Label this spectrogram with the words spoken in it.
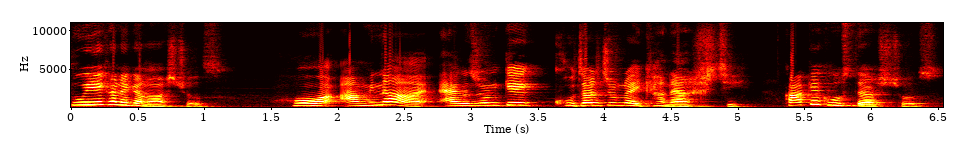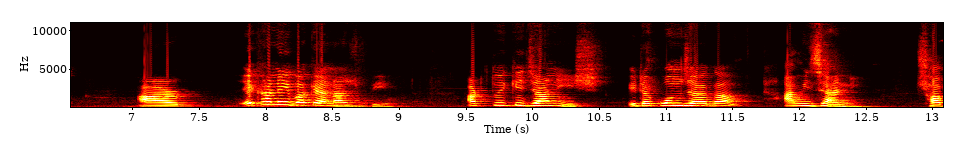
তুই এখানে কেন আসছস? ও আমি না একজনকে খোঁজার জন্য এখানে আসছি। কাকে খুঁজতে আসছস? আর এখানেই বা কেন আসবি? আর তুই কি জানিস এটা কোন জায়গা? আমি জানি। সব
